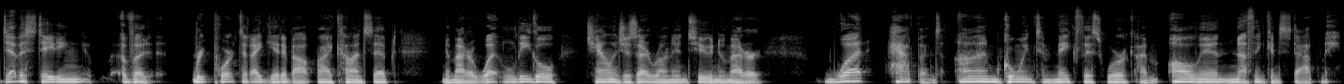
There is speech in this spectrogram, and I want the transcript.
devastating of a report that I get about my concept, no matter what legal challenges I run into, no matter what happens, I'm going to make this work. I'm all in. Nothing can stop me.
